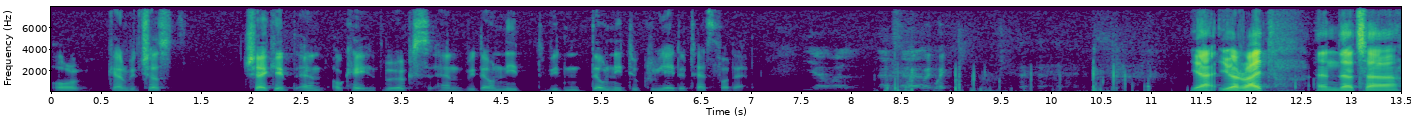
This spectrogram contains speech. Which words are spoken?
or can we just check it and okay, it works, and we don't need we don't need to create a test for that? Yeah, well, wait, wait. yeah, you are right and that's a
